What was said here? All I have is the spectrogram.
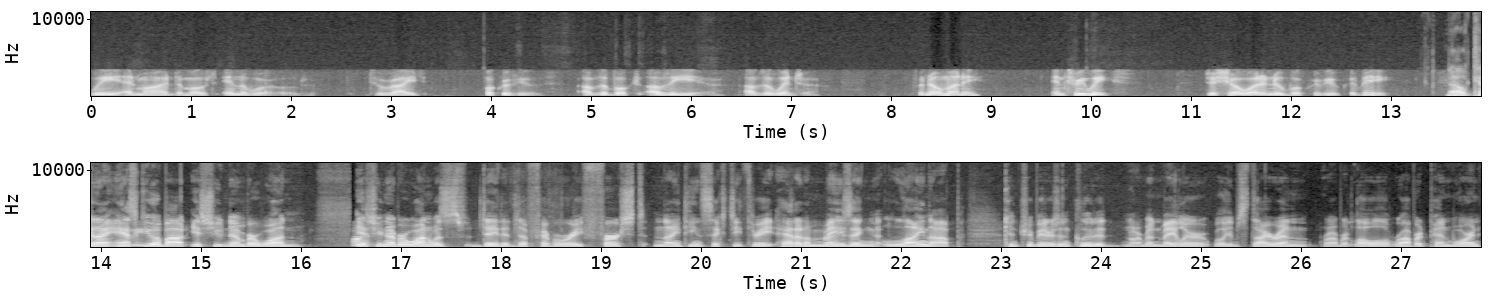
we admired the most in the world to write book reviews of the books of the year, of the winter, for no money, in three weeks, to show what a new book review could be. Now, can I ask you about issue number one? Issue number one was dated the February 1st, 1963. It had an amazing right. lineup. Contributors included Norman Mailer, William Styron, Robert Lowell, Robert Penn Warren.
